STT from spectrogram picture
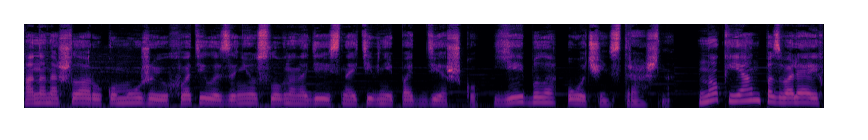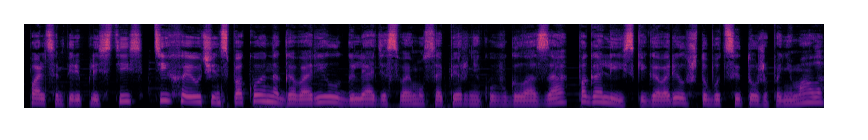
Она нашла руку мужа и ухватилась за нее, словно надеясь найти в ней поддержку. Ей было очень страшно. Но Кьян, позволяя их пальцем переплестись, тихо и очень спокойно говорил, глядя своему сопернику в глаза, по-галийски говорил, чтобы Ци тоже понимала,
